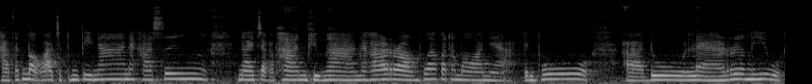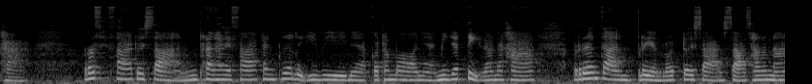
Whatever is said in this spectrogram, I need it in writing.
ค่ะ ท่านบอกว่าอาจจะเป็นปีหน้านะคะ ซึ่งนายจักรพันธ์ผิวงามนะคะ รองผู้ว่ากทมเนี่ยเป็นผู้ดูแลเรื่องนี้อยู่ค่ะรถไฟฟ้าโดยสารพลังงานไฟฟ้าคันเพื่อหรือ EV เนี่ยกทมเนี่ยมียติแล้วนะคะ เรื่องการเปลี่ยนรถโดยสารสาธารณะ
